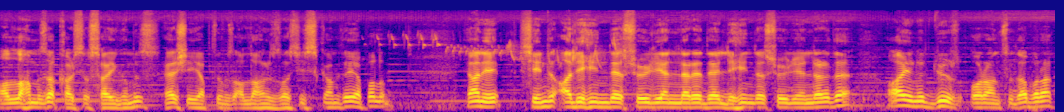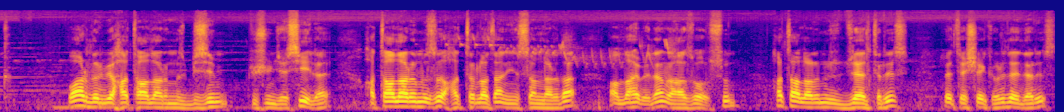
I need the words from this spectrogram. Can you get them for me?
Allah'ımıza karşı saygımız, her şey yaptığımız Allah'ın rızası istikamete yapalım. Yani senin aleyhinde söyleyenlere de, lehinde söyleyenlere de aynı düz orantıda bırak. Vardır bir hatalarımız bizim düşüncesiyle. Hatalarımızı hatırlatan insanlara da Allah ebeden razı olsun. Hatalarımızı düzeltiriz ve teşekkür de ederiz.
